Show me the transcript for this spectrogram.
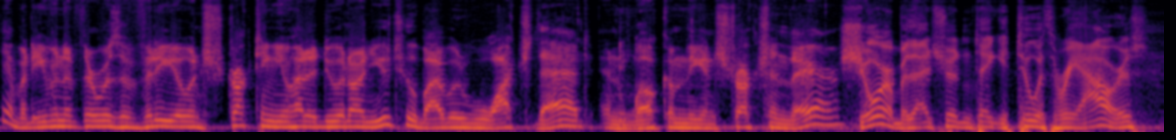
Yeah, but even if there was a video instructing you how to do it on YouTube, I would watch that and welcome the instruction there. Sure, but that shouldn't take you two or three hours.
